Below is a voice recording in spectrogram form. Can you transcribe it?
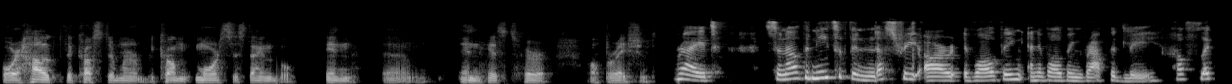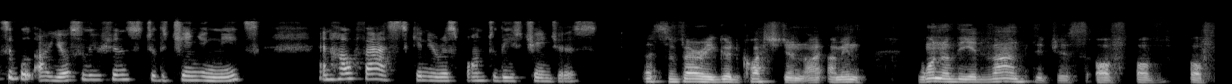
or help the customer become more sustainable in um, in his her operations. Right. So now the needs of the industry are evolving and evolving rapidly. How flexible are your solutions to the changing needs? And how fast can you respond to these changes? That's a very good question. I, I mean, one of the advantages of, of, of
